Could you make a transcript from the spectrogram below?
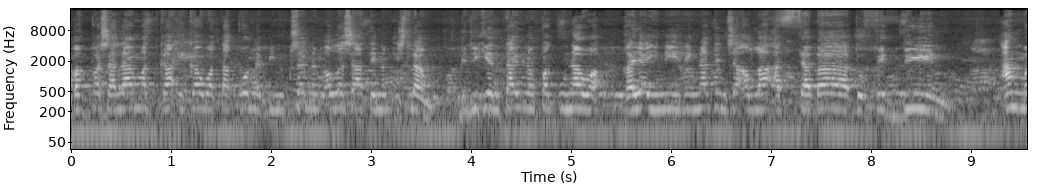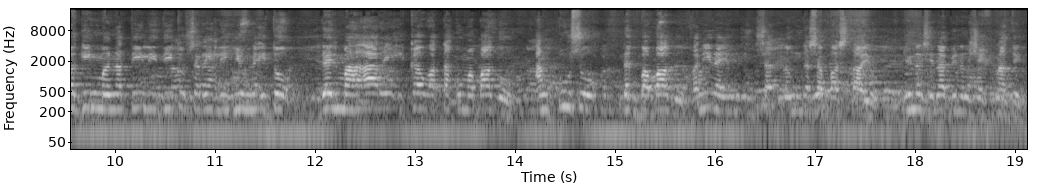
Magpasalamat ka, ikaw at ako na binuksan ng Allah sa atin ng Islam. Binigyan tayo ng pag-unawa. Kaya hinihiling natin sa Allah at tabatu fid din ang maging manatili dito sa relihiyon na ito dahil maaari ikaw at ako mabago. Ang puso nagbabago. Kanina yung sa, nung nasa bus tayo yun ang sinabi ng sheikh natin.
